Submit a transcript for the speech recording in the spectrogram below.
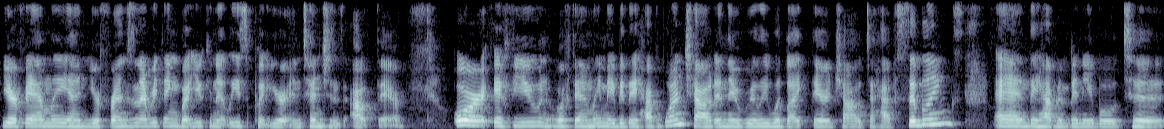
your family and your friends and everything, but you can at least put your intentions out there. Or if you know a family, maybe they have one child and they really would like their child to have siblings and they haven't been able to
